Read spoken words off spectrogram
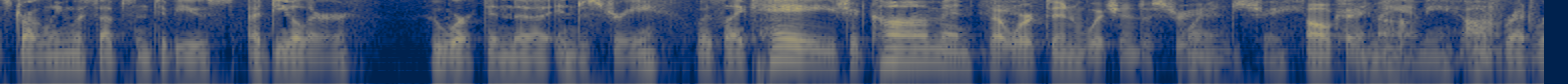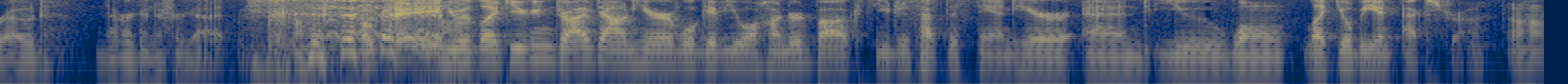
struggling with substance abuse, a dealer who worked in the industry was like, "Hey, you should come and That worked in which industry? porn industry Oh, okay. in Uh-huh. Miami off Red Road. Never gonna forget. Okay. He was like, "You can drive down here. We'll give you a hundred bucks. You just have to stand here, and you won't like you'll be an extra, Uh-huh.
